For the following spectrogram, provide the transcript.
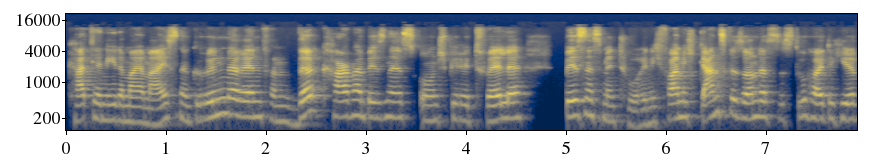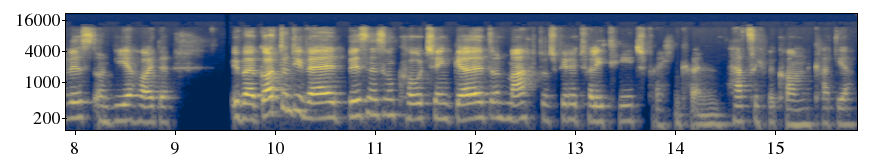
Katja Niedermeyer-Meissner, Gründerin von The Karma Business und spirituelle Business Mentorin. Ich freue mich ganz besonders, dass du heute hier bist und wir heute über Gott und die Welt, Business und Coaching, Geld und Macht und Spiritualität sprechen können. Herzlich willkommen, Katja.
